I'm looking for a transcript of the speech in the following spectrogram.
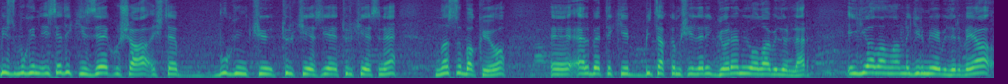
biz bugün istedik ki Z kuşağı işte bugünkü Türkiye'ye Türkiye'sine nasıl bakıyor? E, elbette ki bir takım şeyleri göremiyor olabilirler. İlgi alanlarına girmeyebilir veya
